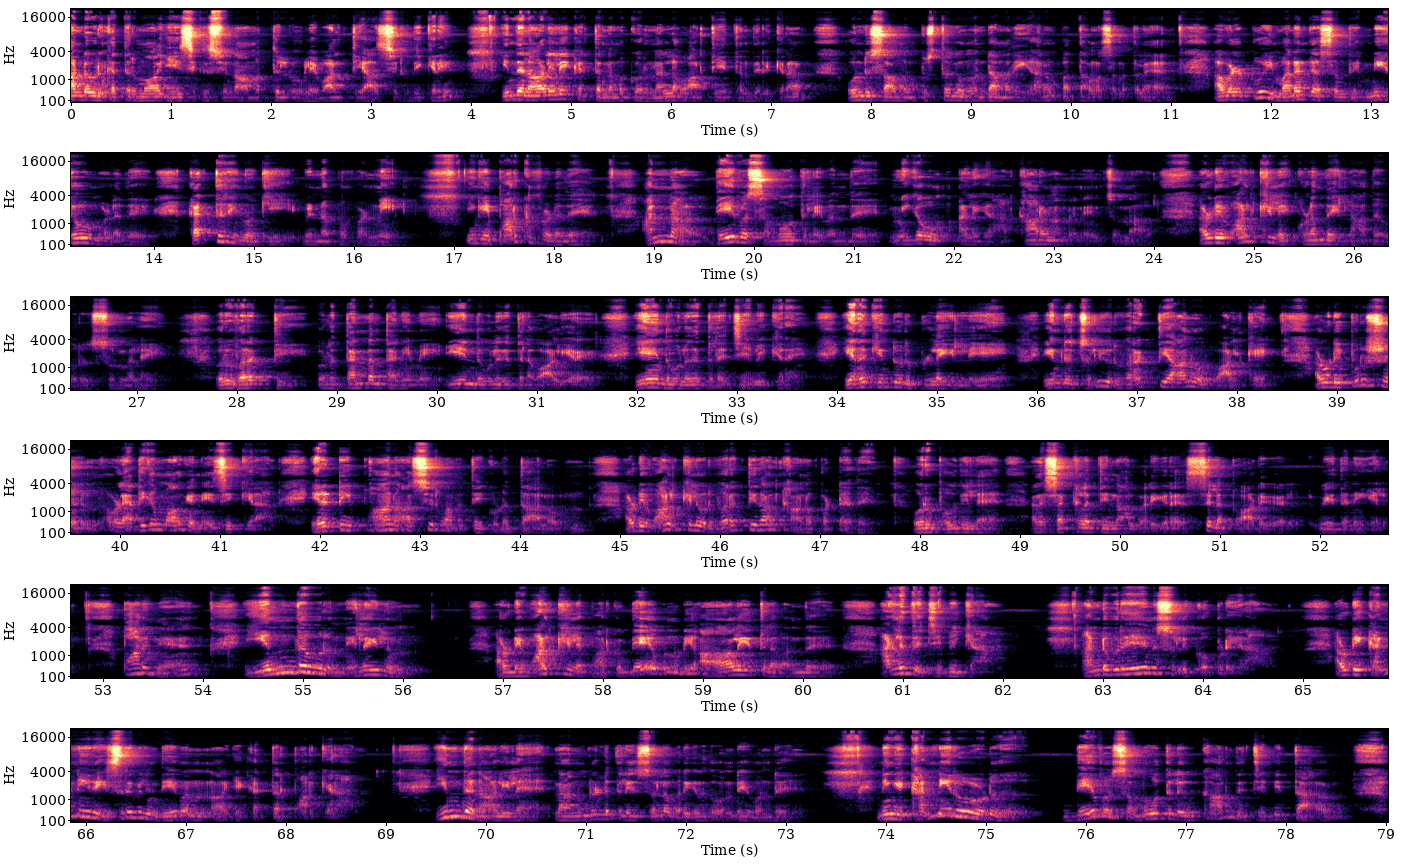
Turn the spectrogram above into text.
ஆண்டவரும் கத்தருமா இயேசு கிறிஸ்து நாமத்தில் உங்களை வாழ்த்தி ஆசீர்வதிக்கிறேன். இந்த நாளிலே கர்த்தர் நமக்கு ஒரு நல்ல வார்த்தையை தந்திருக்கிறார். ஒன்று சாமுல் புஸ்தகம் ஒன்றாம் அதிகாரம் பத்தாம் வசனத்தில் அவள் போய் மனங்கசந்து மிகவும் அழுது கத்தரை நோக்கி விண்ணப்பம் பண்ணி இங்கே பார்க்கும் பொழுது அன்னால் தேவ சமூகத்தில் வந்து மிகவும் அழுகிறார். காரணம் என்னன்னு சொன்னால் அவருடைய வாழ்க்கையிலே குழந்தை இல்லாத ஒரு சூழ்நிலை ஒரு விரக்தி ஒரு தன்னன் தனிமை. ஏன் இந்த உலகத்தில் வாழ்கிறேன்? ஏன் இந்த உலகத்தில் ஜீவிக்கிறேன்? எனக்கு என்று ஒரு பிள்ளை இல்லையே என்று சொல்லி ஒரு விரக்தியான ஒரு வாழ்க்கை. அவளுடைய புருஷன் அவளை அதிகமாக நேசிக்கிறார். இரட்டிப்பான ஆசீர்வாதத்தை கொடுத்தாலும் அவருடைய வாழ்க்கையில் ஒரு விரக்தி தான் காணப்பட்டது. ஒரு பகுதியில் அந்த சக்கலத்தினால் வருகிற சில பாடுகள் வேதனைகள். பாருங்க எந்த ஒரு நிலையிலும் அவருடைய வாழ்க்கையில் பார்க்கும் தேவனுடைய ஆலயத்தில் வந்து அழுது ஜெபிக்கிறான் ஆண்டவரேன்னு சொல்லி கூப்பிடுகிறார். அவருடைய கண்ணீரை இஸ்ரேலின் தேவன் ஆகிய கத்தர் பார்க்கிறார். இந்த நாளில் நான் உங்களிடத்திலே சொல்ல வருகிறது ஒன்றே ஒன்று. நீங்கள் கண்ணீரோடு தேவ சமூகத்தில் உட்கார்ந்து ஜெபித்தால்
